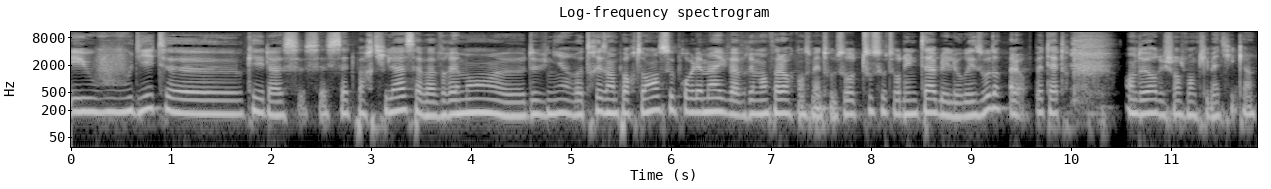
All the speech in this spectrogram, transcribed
et où vous vous dites euh, ok là cette partie là ça va vraiment euh, devenir très important. Ce problème là il va vraiment falloir qu'on se mette tous autour d'une table et le résoudre. Alors peut-être en dehors du changement climatique hein,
